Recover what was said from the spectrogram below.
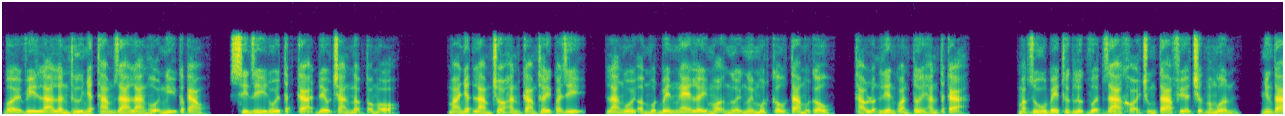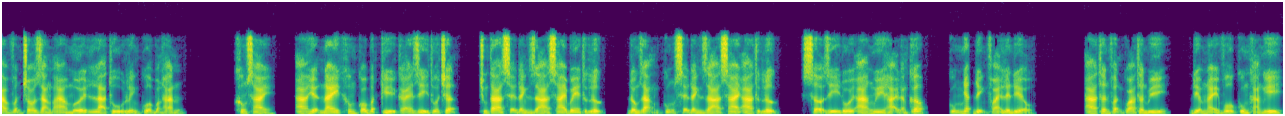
bởi vì là lần thứ nhất tham gia làng hội nghị cấp cao xin gì đối tất cả đều tràn ngập tò mò. Mà nhất làm cho hắn cảm thấy quái dị là ngồi ở một bên nghe lấy mọi người ngươi một câu ta một câu, thảo luận liên quan tới hắn tất cả. Mặc dù b thực lực vượt ra khỏi chúng ta phía trước mong muốn, nhưng ta vẫn cho rằng a mới là thủ lĩnh của bọn hắn. Không sai, a hiện nay không có bất kỳ cái gì thua trận, chúng ta sẽ đánh giá sai b thực lực, đồng dạng cũng sẽ đánh giá sai a thực lực, sở dĩ đối a nguy hại đẳng cấp cũng nhất định phải lên điều. A thân phận quá thần bí, điểm này vô cùng khả nghi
